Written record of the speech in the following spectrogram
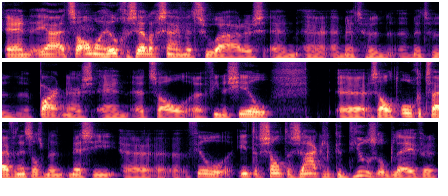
En ja, het zal allemaal heel gezellig zijn met Suarez en, eh, en met, hun, eh, met hun partners. En het zal eh, financieel zal het ongetwijfeld, net zoals met Messi, veel interessante zakelijke deals opleveren.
